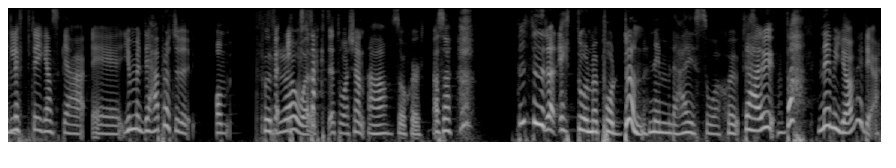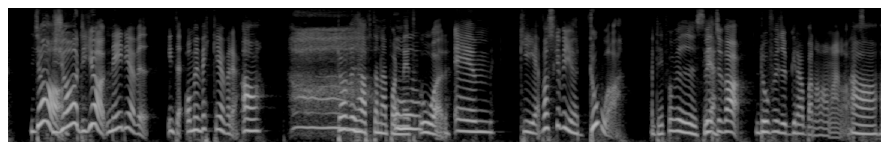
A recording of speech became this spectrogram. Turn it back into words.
ett löfte är ganska... Eh, jo men det här pratade vi om Förra för året. exakt ett år sedan. Ja, så sjukt. Alltså, vi firar ett år med podden! Nej men det här är så sjukt. Det här är ju, va? Nej men gör vi det? Ja! Ja det gör Nej det gör vi. Inte. Om en vecka gör vi det. Ja, då har vi haft den här podden i ett år. MG. Vad ska vi göra då? Ja, det får vi se. Vet du vad? Då får typ grabbarna vara med eller något. Ja.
